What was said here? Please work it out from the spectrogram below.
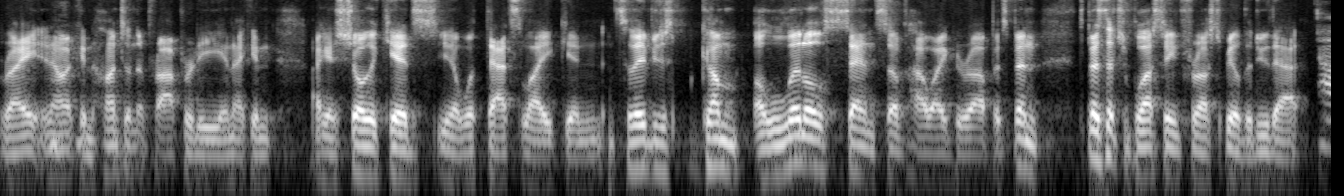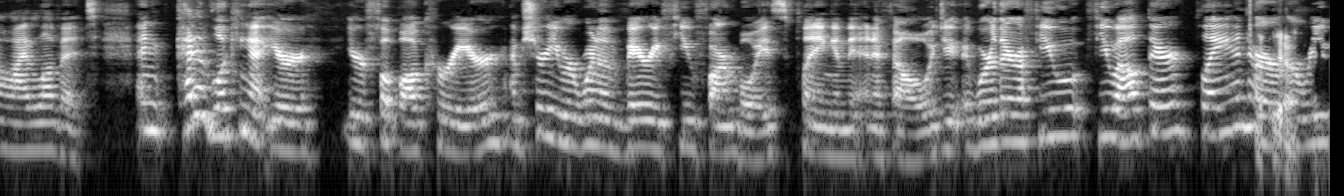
right? And now I mm-hmm. can hunt on the property and I can I can show the kids, you know, what that's like. And so they've just become a little sense of how I grew up. It's been it's been such a blessing for us to be able to do that. Oh, I love it. And kind of looking at your your football career, I'm sure you were one of very few farm boys playing in the NFL. Would you were there a few few out there playing or, Yeah. or were you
